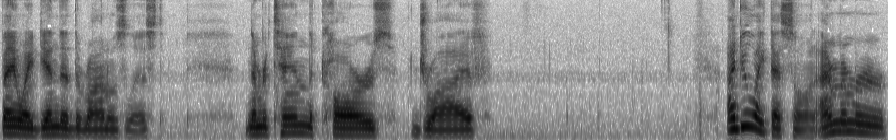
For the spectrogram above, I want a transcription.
But anyway the end of the Ronald's list number 10 the Cars Drive. I do like that song. I remember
